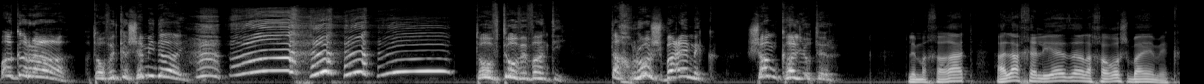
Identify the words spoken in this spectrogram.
מה קרה? אתה עובד קשה מדי. טוב, טוב, הבנתי. תחרוש בעמק, שם קל יותר. למחרת הלך אליעזר לחרוש בעמק,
